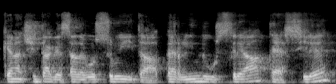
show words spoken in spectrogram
che è una città che è stata costruita per l'industria tessile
